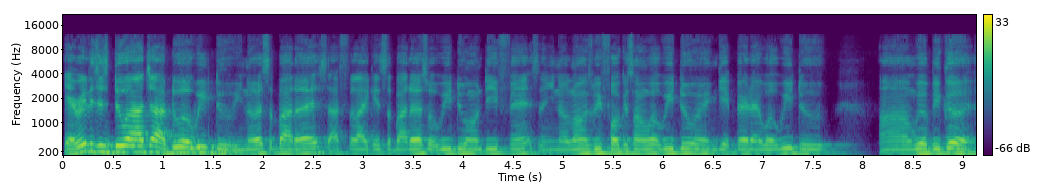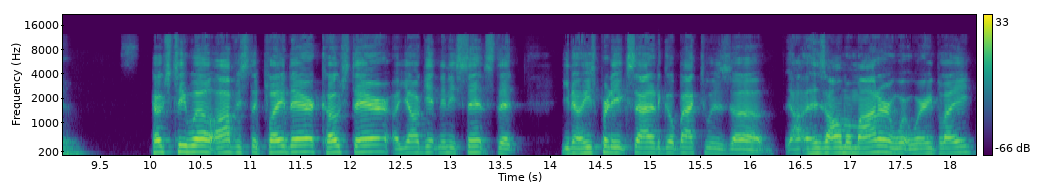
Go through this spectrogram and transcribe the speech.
yeah, really just do our job, do what we do. You know, it's about us. I feel like it's about us, what we do on defense. And, you know, as long as we focus on what we do and get better at what we do, um, we'll be good. Coach T. Well obviously played there, coach there. Are y'all getting any sense that, you know, he's pretty excited to go back to his uh his alma mater and where, where he played?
